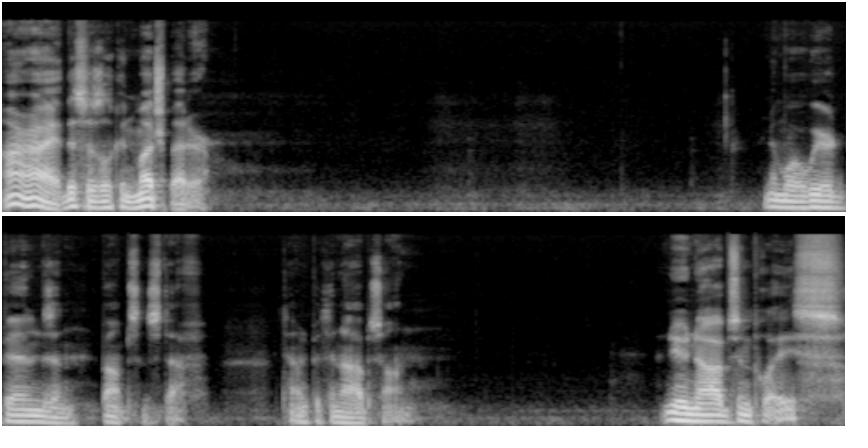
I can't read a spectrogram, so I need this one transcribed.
All right, this is looking much better. No more weird bends and bumps and stuff. Time to put the knobs on. New knobs in place,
